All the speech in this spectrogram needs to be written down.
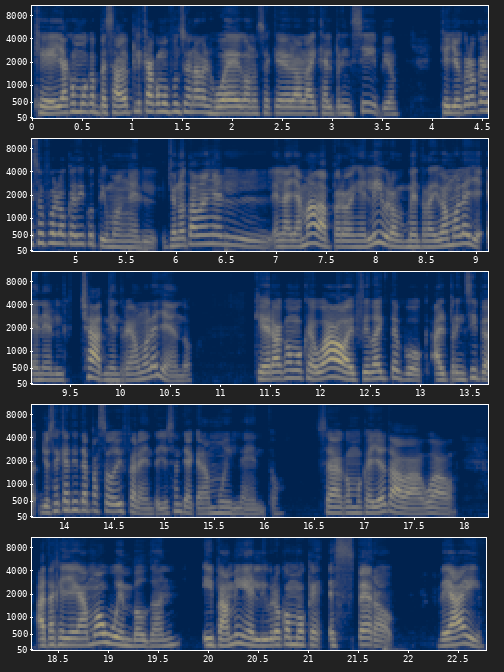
que ella como que empezaba a explicar cómo funcionaba el juego, no sé qué, bla, bla, y que al principio, que yo creo que eso fue lo que discutimos en el, yo no estaba en, el, en la llamada, pero en el libro, mientras íbamos leyendo, en el chat, mientras íbamos leyendo, que era como que, wow, I feel like the book. Al principio, yo sé que a ti te pasó diferente, yo sentía que era muy lento. O sea, como que yo estaba, wow. Hasta que llegamos a Wimbledon, y para mí el libro como que sped up. De ahí.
